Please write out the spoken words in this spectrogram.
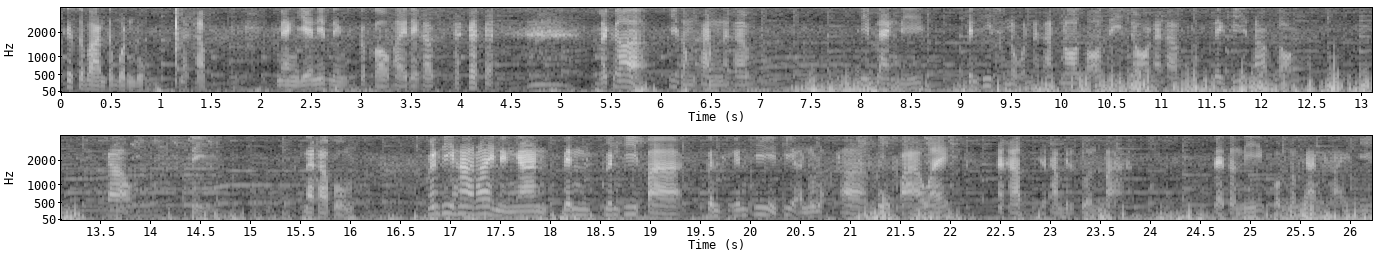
เทศบาลตำบลบุงนะครับ แมงเยอะนิดนึงก็ขออภัยด้วยครับ แล้วก็ที่สำคัญนะครับ ที่แปลงนี้เป็นที่โฉนดนะครับนสสี่จอนะครับ เลขที่สามสองเก้าสี่นะครับผมพื้นที่ 5 ไร่หนึ่งงาน เป็นพื้นที่ป่า เป็นพื้นที่ที่อนุรักปลูกป่าไว้ นะครับ จะทำเป็นสวนป่า แต่ตอนนี้ผมต้องการขายที่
